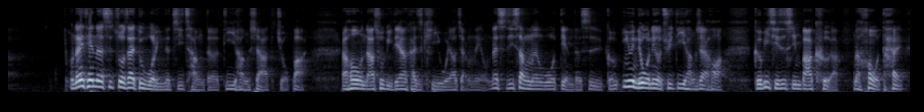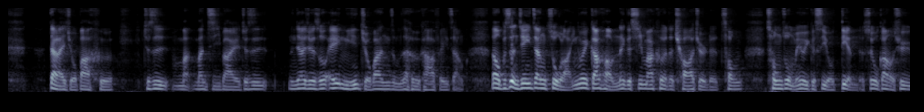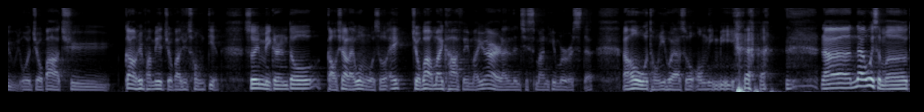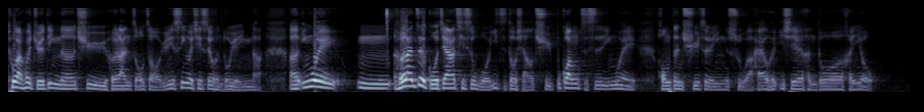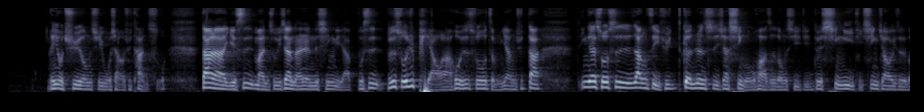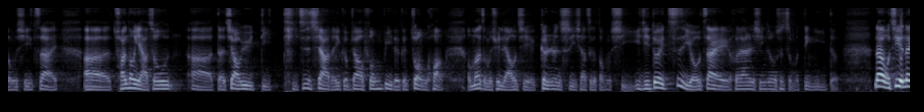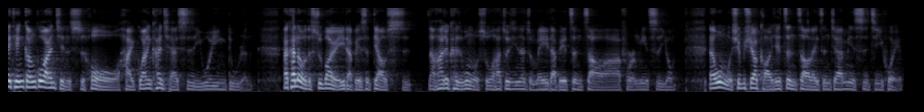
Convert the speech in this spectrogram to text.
我那一天呢，是坐在都柏林的机场的第一航下的酒吧。然后拿出笔电要开始 key 我要讲的内容。那实际上呢，我点的是隔，因为如果你有去第一航下的话，隔壁其实星巴克啊。然后我带带来酒吧喝，就是蛮蛮鸡掰，就是人家觉得说，哎，你酒吧你怎么在喝咖啡这样？那我不是很建议这样做啦，因为刚好那个星巴克的 charger 的充充座没有一个是有电的，所以我刚好去我酒吧去。刚好去旁边的酒吧去充电，所以每个人都搞下来问我说：“哎，酒吧有卖咖啡吗？”因为爱尔兰人其实蛮 humorous 的。然后我统一回答说：“Only me。”那那为什么突然会决定呢？去荷兰走走？原因是因为其实有很多原因啦。呃，因为嗯，荷兰这个国家其实我一直都想要去，不光只是因为红灯区这个因素啊，还有一些很多很有。很有趣的东西，我想要去探索。当然，也是满足一下男人的心理啊，不是不是说去嫖啦，或者是说怎么样去大，应该说是让自己去更认识一下性文化这个东西，以及对性议题、性教育这个东西，在呃传统亚洲呃的教育体体制下的一个比较封闭的一个状况，我们要怎么去了解、更认识一下这个东西，以及对自由在荷兰人心中是怎么定义的。那我记得那天刚过安检的时候，海关看起来是一位印度人，他看到我的书包有 AWS 吊饰，然后他就开始问我说，他最近在准备 AWS 证照啊，for 面试用，那问我需不需要考一些证照来增加面试机会。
